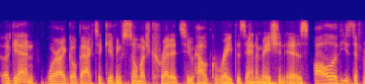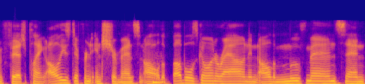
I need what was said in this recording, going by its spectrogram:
again, where I go back to giving so much credit to how great this animation is. All of these different fish playing all these different instruments and all mm-hmm. the bubbles going around and all the movements, and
